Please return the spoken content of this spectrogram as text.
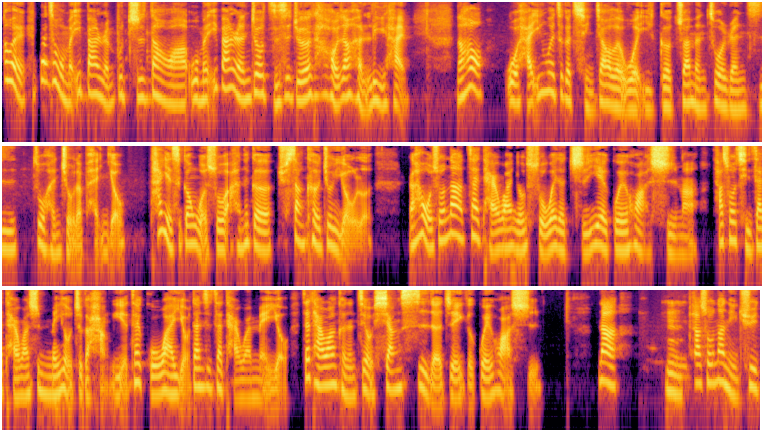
对，但是我们一般人不知道啊，我们一般人就只是觉得他好像很厉害。然后我还因为这个请教了我一个专门做人资做很久的朋友，他也是跟我说啊，那个去上课就有了。然后我说，那在台湾有所谓的职业规划师吗？他说，其实，在台湾是没有这个行业，在国外有，但是在台湾没有。在台湾可能只有相似的这个规划师。那嗯，他说，那你去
